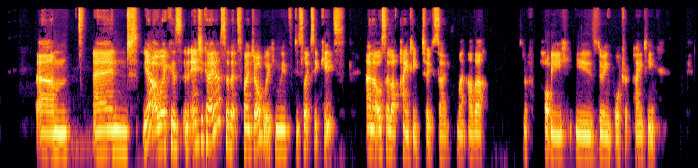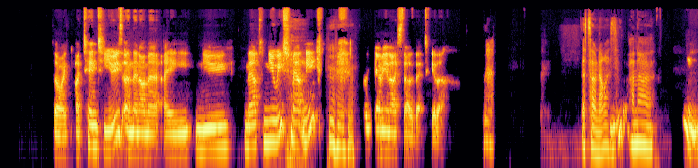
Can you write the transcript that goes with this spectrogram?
Um, and yeah, I work as an educator. So that's my job, working with dyslexic kids. And I also love painting too. So my other sort of hobby is doing portrait painting. So I, I tend to use, and then I'm a, a new mountaineerish mountaineer. So Gabby and I started that together. That's so nice. I know. Hmm.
